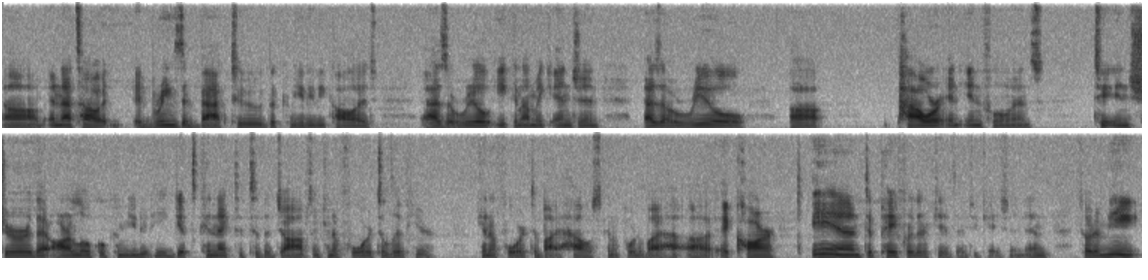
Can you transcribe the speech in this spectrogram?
Um, and that's how it, it brings it back to the community college as a real economic engine, as a real uh, power and influence to ensure that our local community gets connected to the jobs and can afford to live here, can afford to buy a house, can afford to buy a, uh, a car, and to pay for their kids' education. And so to me,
